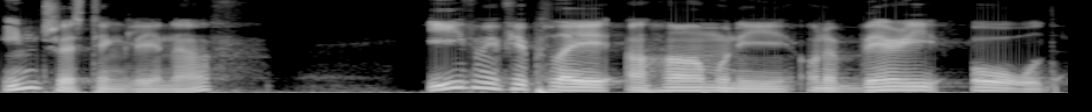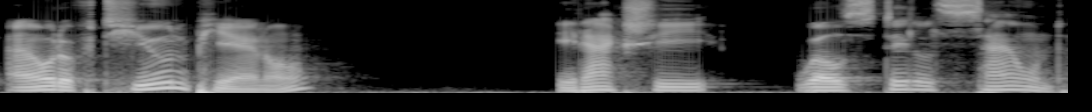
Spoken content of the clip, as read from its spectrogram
Interestingly enough, even if you play a harmony on a very old, out of tune piano, it actually will still sound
